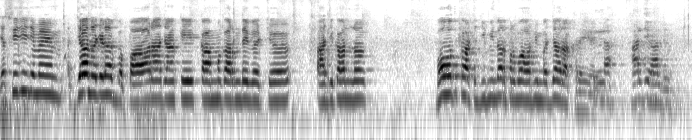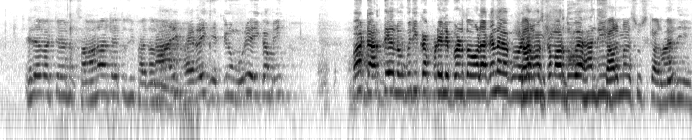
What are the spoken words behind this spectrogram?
ਜੱਸੀ ਜੀ ਜਿਵੇਂ ਮੱਝਾਂ ਦਾ ਜਿਹੜਾ ਵਪਾਰ ਆ ਜਾਂ ਕਿ ਕੰਮ ਕਰਨ ਦੇ ਵਿੱਚ ਅੱਜ ਕੱਲ ਬਹੁਤ ਘੱਟ ਜ਼ਿਮੀਂਦਾਰ ਪਰਿਵਾਰ ਵੀ ਮੱਝਾਂ ਰੱਖ ਰਹੇ ਆ। ਨਾ- ਹਾਂਜੀ ਹਾਂਜੀ। ਇਹਦੇ ਵਿੱਚ ਨੁਕਸਾਨ ਆ ਤੇ ਤੁਸੀਂ ਫਾਇਦਾ ਨਾ ਮੰਨਦੇ ਜੀ ਫਾਇਦਾ ਹੀ ਖੇਤੀ ਨੂੰ ਮੂਰੇ ਆਈ ਕੰਮ ਜੀ। ਬਾ ਡਰਦੇ ਆ ਲੋਕ ਜੀ ਕੱਪੜੇ ਲਿਬਣ ਤੋਂ ਵਾਲਾ ਕਹਿੰਦਾ ਕੋਈ ਨਾ ਸ਼ਰਮ- ਮਸਕ ਮਾਰ ਦੂਗਾ ਹਾਂਜੀ। ਸ਼ਰਮ ਮਹਿਸੂਸ ਕਰਦੇ। ਹਾਂਜੀ।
